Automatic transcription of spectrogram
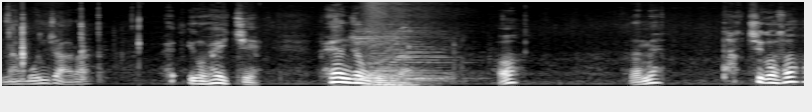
나 뭔지 알아? 회, 이거 회 있지? 회한 정도인가? 어? 그다음에 탁 찍어서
